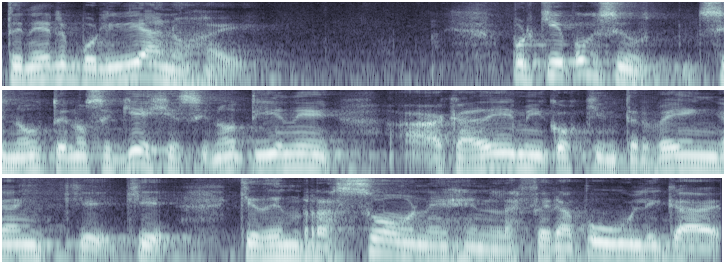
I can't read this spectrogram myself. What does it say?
tener bolivianos ahí. ¿Por qué? Porque si, no usted no se queje, si no tiene académicos que intervengan, que, que, den razones en la esfera pública,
